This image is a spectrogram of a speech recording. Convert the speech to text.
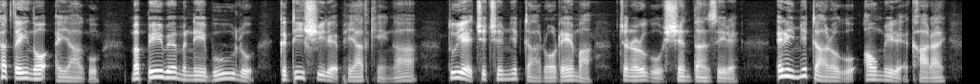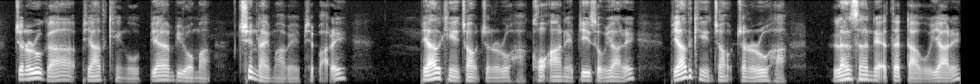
ခတ်သိမ်းသောအရာကို မပေးဘဲမနေဘူးလို့ဂတိရှိတဲ့ဘုရားသခင်ကသူ့ရဲ့ချစ်ချင်းမေတ္တာတော်ထဲမှာကျွန်တော်တို့ကို ရှင်သန်စေတယ်။အဲ့ဒီမေတ္တာတော်ကိုအောက်မေ့တဲ့အခါတိုင်းကျွန်တော်တို့ကဘုရားသခင်ကို ပြန်ပြီးတော့မှ ချစ်နိုင်မှာပဲဖြစ်ပါတယ်။ဘုရားသခင်ကြောင့်ကျွန်တော်တို့ဟာခွန်အားနဲ့ပြည့်စုံရတယ်။ဘုရားသခင်ကြောင့်ကျွန်တော်တို့ဟာလန်းဆန်းတဲ့အသက်တာကိုရတယ်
